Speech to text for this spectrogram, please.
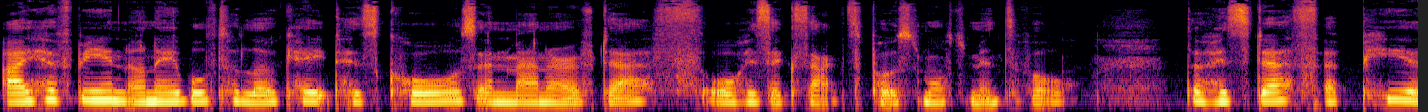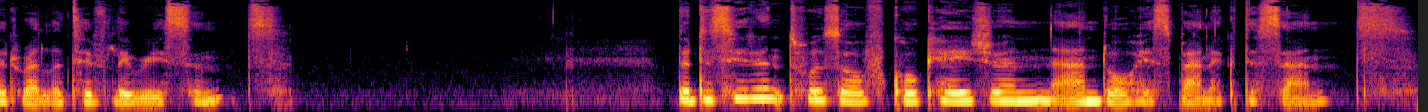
I have been unable to locate his cause and manner of death or his exact post-mortem interval, though his death appeared relatively recent. The decedent was of Caucasian and or Hispanic descent,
